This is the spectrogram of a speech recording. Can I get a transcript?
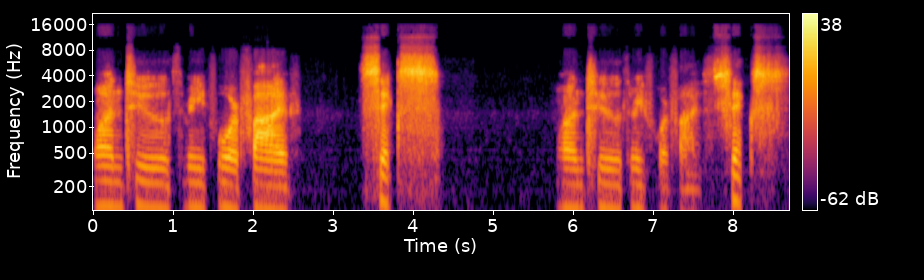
One, two, three, four, five, six. One, two, three, four, five, six.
